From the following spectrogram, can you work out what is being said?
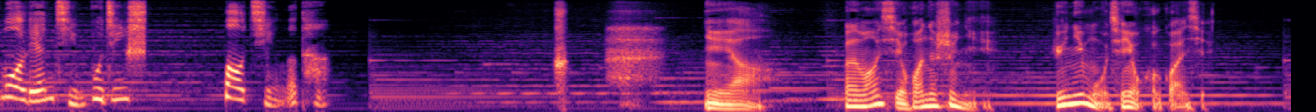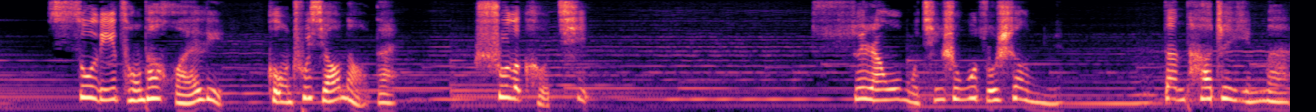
莫莲锦不禁是抱紧了他。你呀，本王喜欢的是你，与你母亲有何关系？苏黎从他怀里拱出小脑袋，舒了口气。虽然我母亲是巫族圣女，但她这一脉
